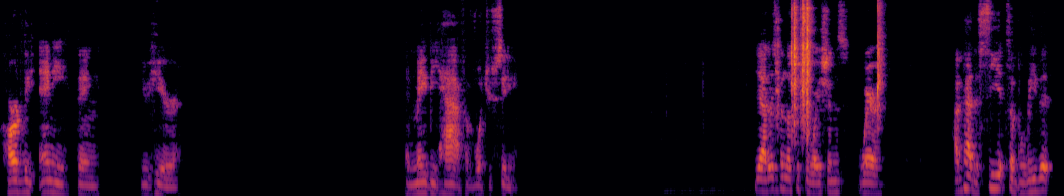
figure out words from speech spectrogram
hardly anything you hear and maybe half of what you see. Yeah, there's been those situations where I've had to see it to believe it.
